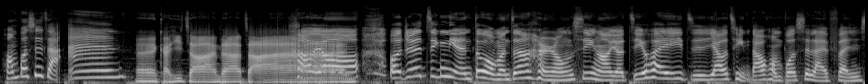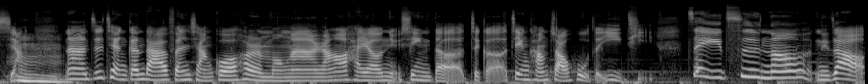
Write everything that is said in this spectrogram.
黄博士早安！哎，凯西早安，大家早安。好哟，我觉得今年对我们真的很荣幸哦，有机会一直邀请到黄博士来分享。嗯，那之前跟大家分享过荷尔蒙啊，然后还有女性的这个健康照护的议题。这一次呢，你知道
